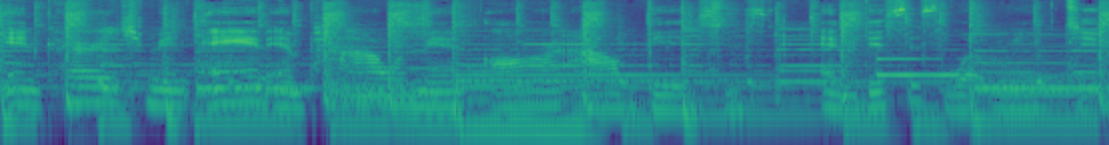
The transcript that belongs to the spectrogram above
encouragement and empowerment are our business, and this is what we do.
